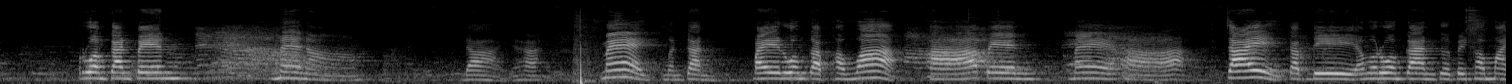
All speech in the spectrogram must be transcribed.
ำรวมกันเป็นแม่น้ำ ได้นะคะ แม่เหมือนกัน ไปรวมกับคำว่า ขาเป็นแม่ขาใจกับดีเอามารวมกันเกิดเป็นคำใหม่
